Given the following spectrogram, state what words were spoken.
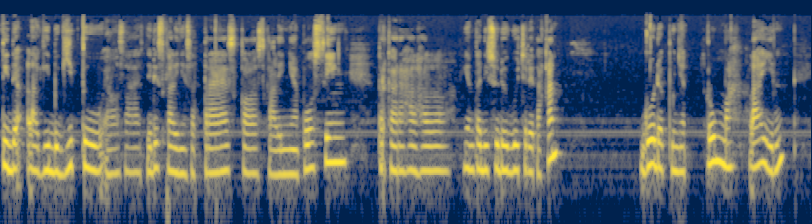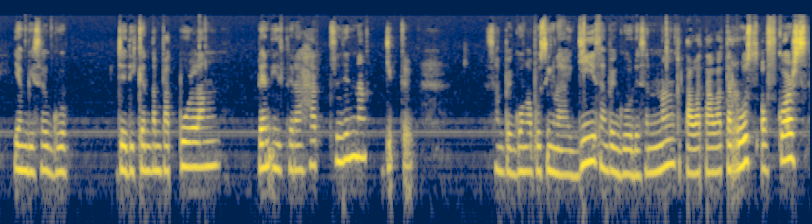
tidak lagi begitu Elsa. Jadi sekalinya stres kalau sekalinya pusing perkara hal-hal yang tadi sudah gue ceritakan gue udah punya rumah lain yang bisa gue jadikan tempat pulang dan istirahat sejenak gitu. Sampai gue nggak pusing lagi sampai gue udah seneng ketawa-tawa terus of course.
